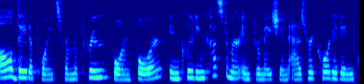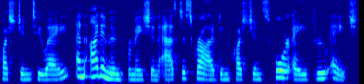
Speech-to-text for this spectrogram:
all data points from approved Form 4, including customer information as recorded in Question 2A and item information as described in Questions 4A through H.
